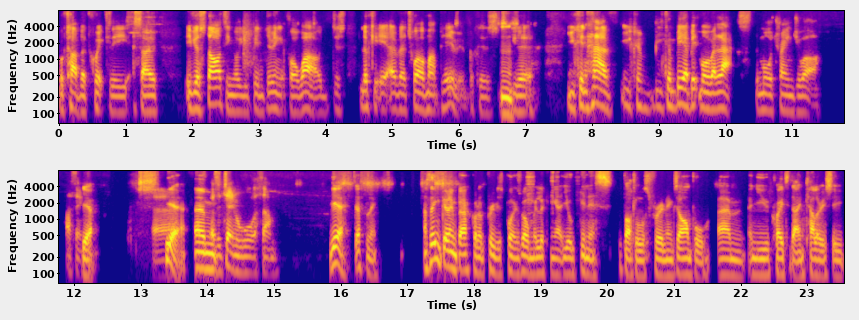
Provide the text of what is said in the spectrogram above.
recover quickly. So if you're starting or you've been doing it for a while, just look at it over a 12 month period because Mm. you you can have you can you can be a bit more relaxed the more trained you are. I think. Yeah. Uh, yeah, um, As a general rule of thumb. Yeah, definitely. I think going back on a previous point as well, when we're looking at your Guinness bottles for an example, um, and you equated that in calories, so you,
